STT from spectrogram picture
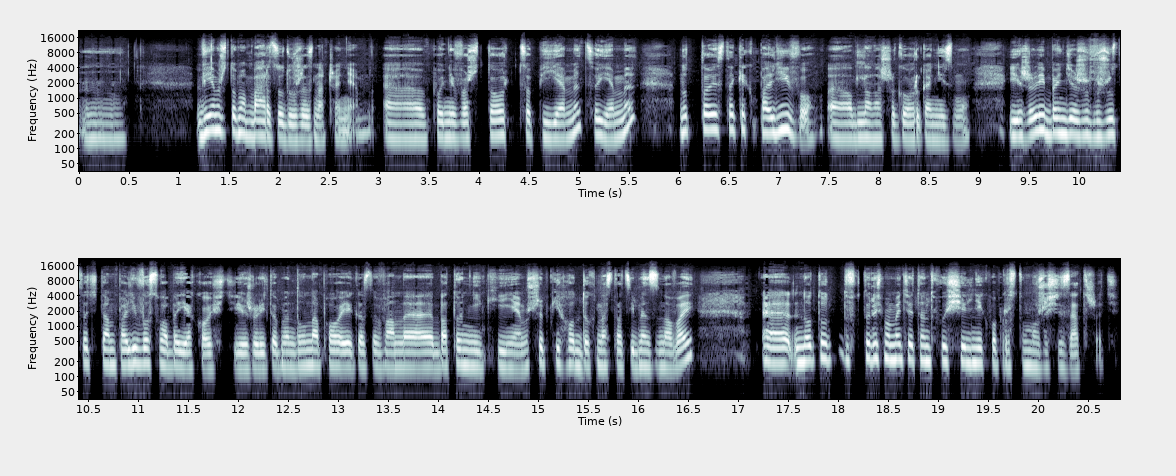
Mm. Wiem, że to ma bardzo duże znaczenie, e, ponieważ to, co pijemy, co jemy, no to jest tak jak paliwo e, dla naszego organizmu. Jeżeli będziesz wrzucać tam paliwo słabej jakości, jeżeli to będą napoje gazowane, batoniki, nie wiem, szybki hot dog na stacji benzynowej, e, no to w którymś momencie ten twój silnik po prostu może się zatrzeć.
